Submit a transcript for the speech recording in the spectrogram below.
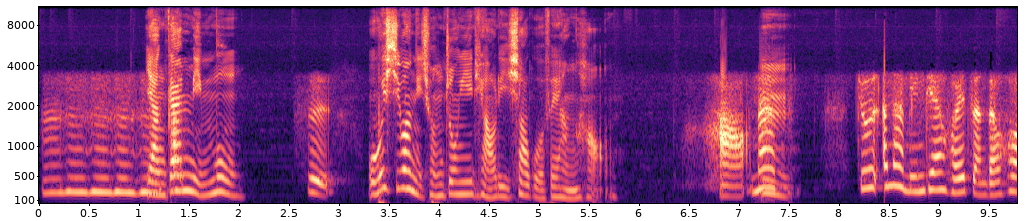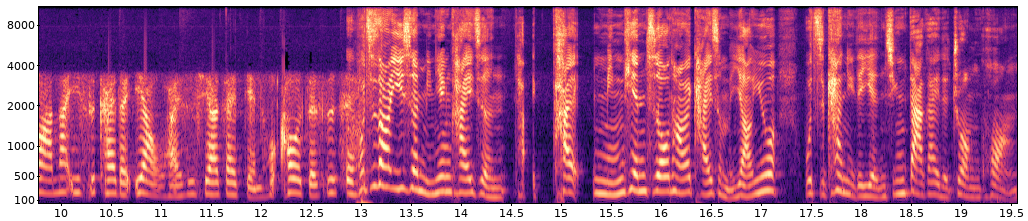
嗯哼哼哼哼，养肝明目。是我会希望你从中医调理，效果非常好。好，那、嗯，就是啊那明天回诊的话，那医师开的药我还是需要再点，或或者是我不知道医生明天开诊，他开明天之后他会开什么药，因为我只看你的眼睛大概的状况。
